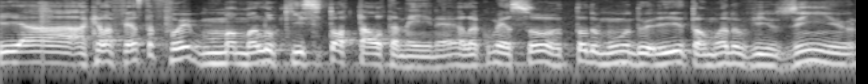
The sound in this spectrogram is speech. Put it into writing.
E a, aquela festa foi uma maluquice total também, né? Ela começou todo mundo ali tomando um vinhozinho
